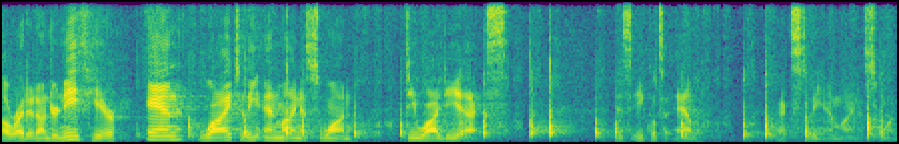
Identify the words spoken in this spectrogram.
I'll write it underneath here, n y to the n minus 1 dy dx is equal to m x to the m minus 1.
